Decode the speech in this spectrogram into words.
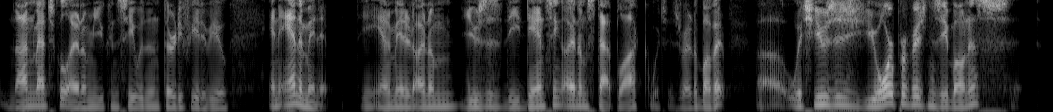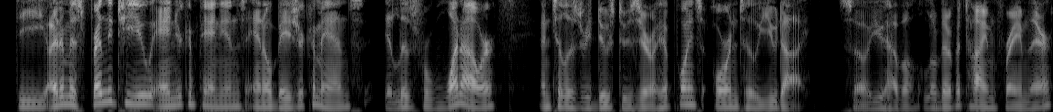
non magical item you can see within 30 feet of you and animate it. The animated item uses the dancing item stat block, which is right above it, uh, which uses your proficiency bonus the item is friendly to you and your companions and obeys your commands. It lives for one hour until it is reduced to zero hit points or until you die. So you have a little bit of a time frame there.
